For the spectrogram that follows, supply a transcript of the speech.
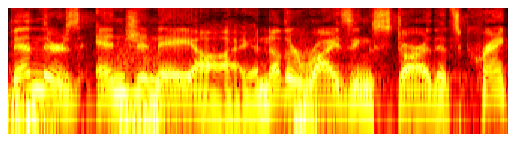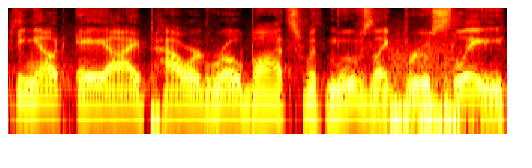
Then there's Engine AI, another rising star that's cranking out AI powered robots with moves like Bruce Lee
